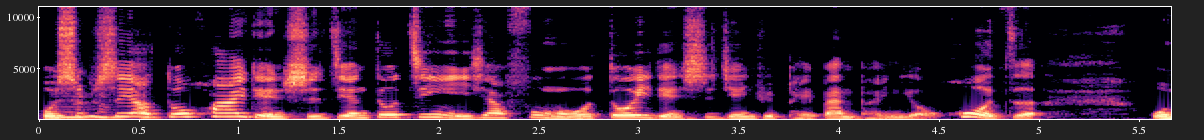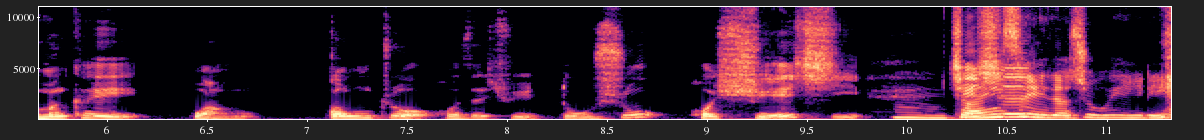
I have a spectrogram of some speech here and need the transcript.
我是不是要多花一点时间，多经营一下父母，或多一点时间去陪伴朋友，或者我们可以往工作或者去读书或学习，嗯，转移自己的注意力。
